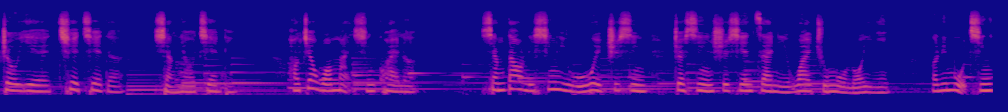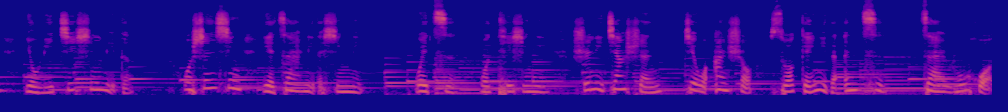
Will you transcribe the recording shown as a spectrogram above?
昼夜切切的想要见你，好叫我满心快乐。想到你心里无畏之心，这信是先在你外祖母罗伊和你母亲有尼基心里的，我深信也在你的心里。为此，我提醒你，使你将神借我按手所给你的恩赐，再如火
